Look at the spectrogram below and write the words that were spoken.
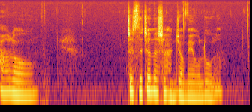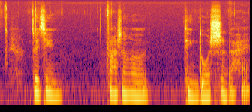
Hello，这次真的是很久没有录了。最近发生了挺多事的，还。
